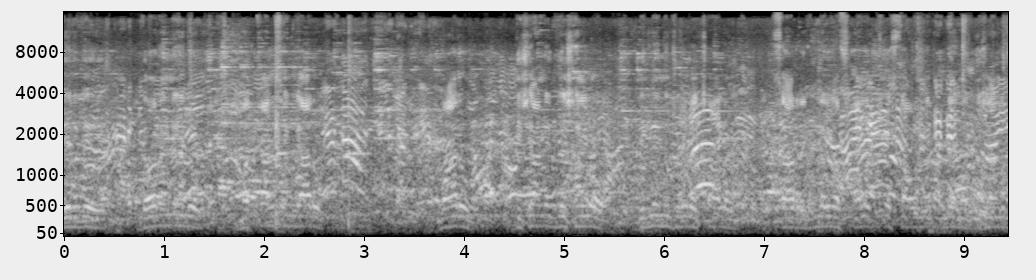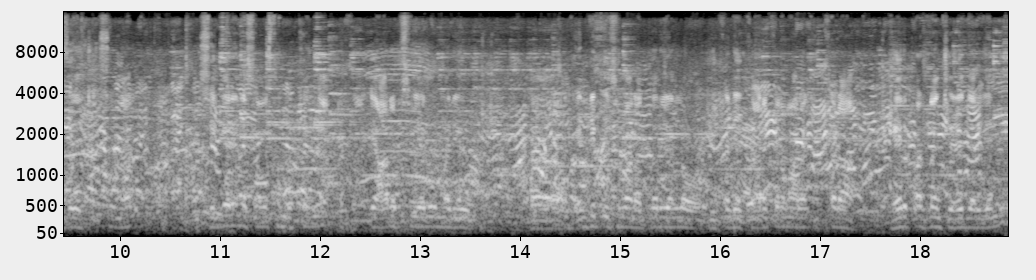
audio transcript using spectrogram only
దీనికి గవర్నమెంట్ మక్కాన్ సింగ్ గారు వారు దిశానిర్దేశంలో ఢిల్లీ నుంచి కూడా చాలా సార్ రెగ్యులర్గా ఫాలో చేస్తూ ఉన్నారు అందరినీ దిశానిర్దేశం చేస్తున్నారు సింగరేణి సంస్థ ముఖ్యంగా ఈ మరియు ఎన్టీపీసీ వారి ఆధ్వర్యంలో ఇక్కడ ఈ కార్యక్రమాలకు ఇక్కడ ఏర్పాట్లను చేయడం జరిగింది.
